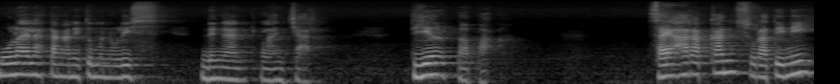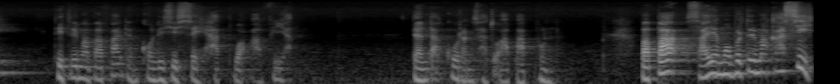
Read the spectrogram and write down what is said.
mulailah tangan itu menulis dengan lancar. Dear Bapak, saya harapkan surat ini diterima Bapak dan kondisi sehat walafiat. Dan tak kurang satu apa pun. Bapak, saya mau berterima kasih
